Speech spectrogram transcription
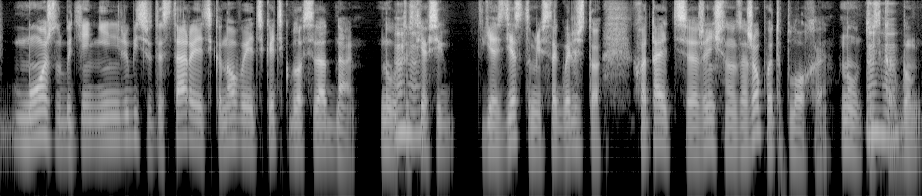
Может быть, я не, не любитель этой старой этика, новая этика, этика была всегда одна. Ну, uh-huh. то есть я всегда я с детства мне всегда говорили, что хватать э, женщину за жопу это плохо. Ну, то есть, как бы,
